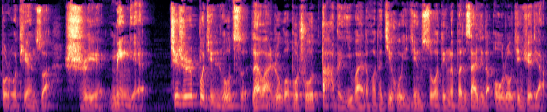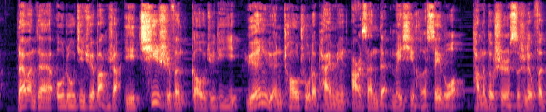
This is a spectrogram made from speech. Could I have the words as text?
不如天算，时也命也。其实不仅如此，莱万如果不出大的意外的话，他几乎已经锁定了本赛季的欧洲金靴奖。莱万在欧洲金靴榜上以七十分高居第一，远远超出了排名二三的梅西和 C 罗，他们都是四十六分。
